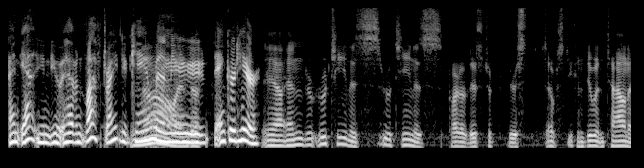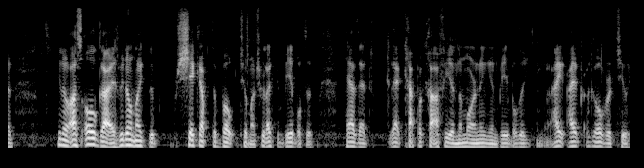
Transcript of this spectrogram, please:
And yeah, you, you haven't left, right? You came No, and you and, uh, anchored here. Yeah, and routine is routine is part of there's there's stuff you can do in town, and you know us old guys we don't like to shake up the boat too much. We like to be able to have that that cup of coffee in the morning and be able to. I I go over to.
